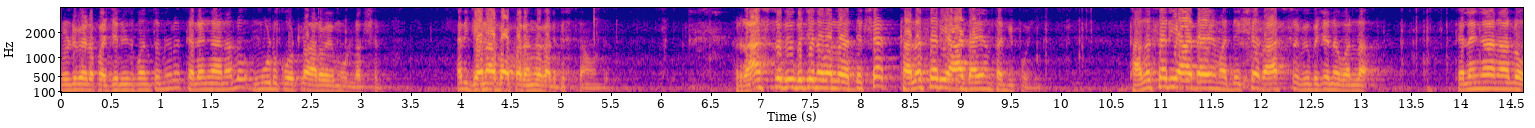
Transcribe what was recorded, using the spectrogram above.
రెండు వేల పద్దెనిమిది పంతొమ్మిదిలో తెలంగాణలో మూడు కోట్ల అరవై మూడు లక్షలు. అది జనాభా పరంగా కనిపిస్తూ ఉంది. రాష్ట్ర విభజన వల్ల అధ్యక్ష తలసరి ఆదాయం తగ్గిపోయింది. తలసరి ఆదాయం అధ్యక్ష రాష్ట్ర విభజన వల్ల తెలంగాణలో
